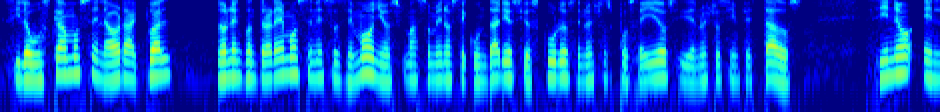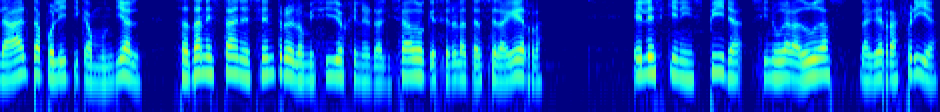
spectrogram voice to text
Si lo buscamos en la hora actual, no lo encontraremos en esos demonios más o menos secundarios y oscuros de nuestros poseídos y de nuestros infestados, sino en la alta política mundial. Satán está en el centro del homicidio generalizado que será la Tercera Guerra. Él es quien inspira, sin lugar a dudas, la Guerra Fría.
